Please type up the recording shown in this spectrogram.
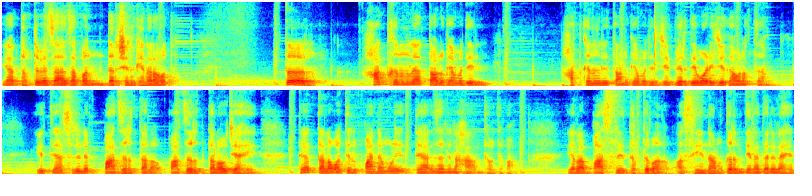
या धबधब्याचं आज आपण दर्शन घेणार आहोत. तर हातकणंगला तालुक्यामधील हातकणंगले तालुक्यामधील जे बिर्देवाडी जे गाव लागतं येथे असलेले पाझर तलाव पाझर तलाव जे आहे त्या तलावातील पाण्यामुळे तयार झालेला हा धबधबा. याला बासरी धबधबा असेही नामकरण देण्यात आलेलं आहे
